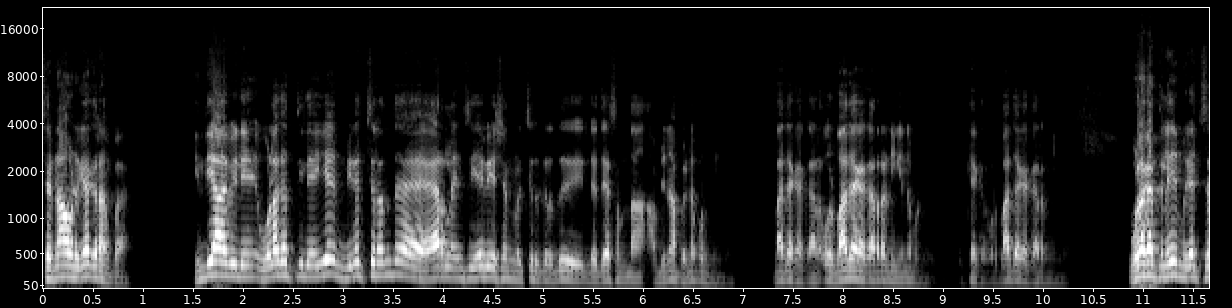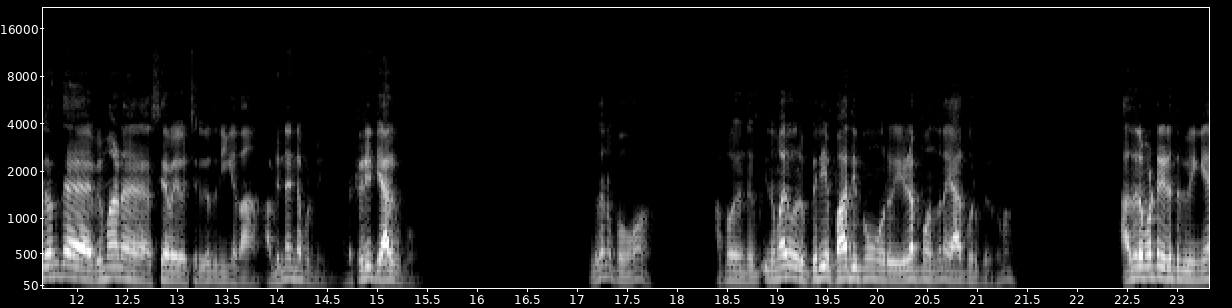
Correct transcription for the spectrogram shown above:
சரி நான் ஒண்ணு கேட்கறேன் இப்போ. இந்தியாவிலே உலகத்திலேயே மிகச்சிறந்த ஏர்லைன்ஸ் ஏவியேஷன் வச்சிருக்கிறது இந்த தேசம் தான் அப்படின்னா அப்ப என்ன பண்ணுவீங்க? பாஜக காரர் ஒரு பாஜக காரர் நீங்க என்ன பண்ணுவீங்க? கேட்கறேன். ஒரு பாஜக காரர் நீங்க. உலகத்திலேயே மிகச்சிறந்த விமான சேவை வச்சிருக்கிறது நீங்கள் தான் அப்படின்னா என்ன பண்ணுவீங்க? அந்த கிரெடிட் யாருக்கு போகும்? இதுதானே போவோம். அப்போ இந்த இந்த மாதிரி ஒரு பெரிய பாதிப்பும் ஒரு இழப்பும் வந்துன்னா யார் பொறுப்பு இருக்கணும்? அதில் மட்டும் எடுத்துக்குவீங்க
